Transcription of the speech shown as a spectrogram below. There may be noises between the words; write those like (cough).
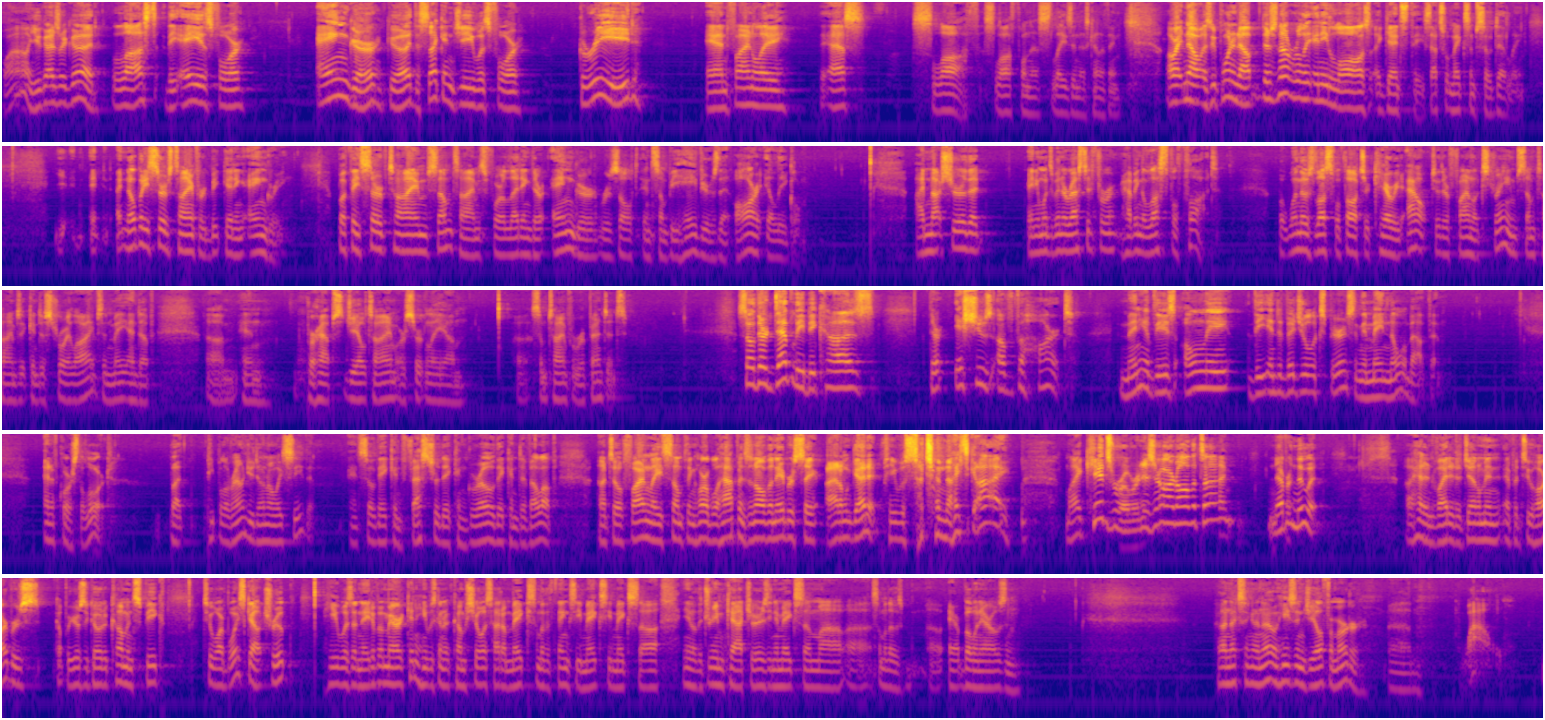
wow, you guys are good. Lust. The A is for anger. Good. The second G was for greed. And finally, the S, sloth. Slothfulness, laziness, kind of thing. All right, now, as we pointed out, there's not really any laws against these. That's what makes them so deadly nobody serves time for getting angry, but they serve time sometimes for letting their anger result in some behaviors that are illegal. I'm not sure that anyone's been arrested for having a lustful thought. But when those lustful thoughts are carried out to their final extreme, sometimes it can destroy lives and may end up um, in perhaps jail time or certainly um, uh, some time for repentance. So they're deadly because they're issues of the heart. Many of these, only the individual experiencing them may know about them. And of course, the Lord. But people around you don't always see them. And so they can fester, they can grow, they can develop until finally something horrible happens and all the neighbors say, I don't get it. He was (laughs) such a nice guy. My kids were over in his yard all the time. Never knew it. I had invited a gentleman up in Two Harbors a couple years ago to come and speak to our Boy Scout troop. He was a Native American. He was going to come show us how to make some of the things he makes. He makes, uh, you know, the dream catchers, and he makes some uh, uh, some of those uh, air, bow and arrows. And uh, next thing I know, he's in jail for murder. Um, wow!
